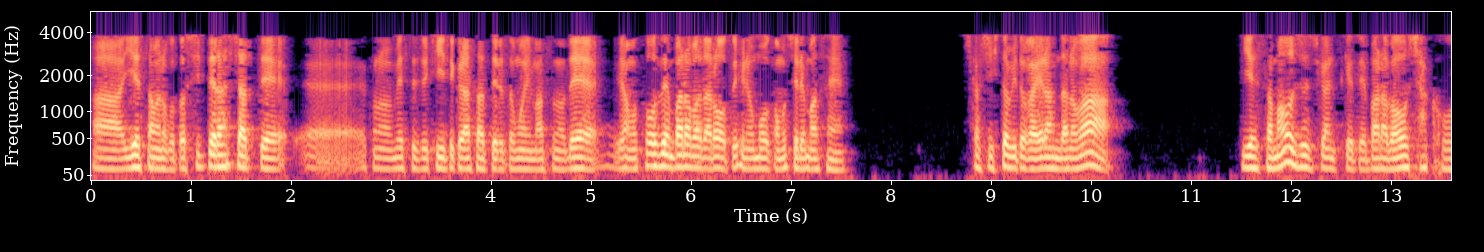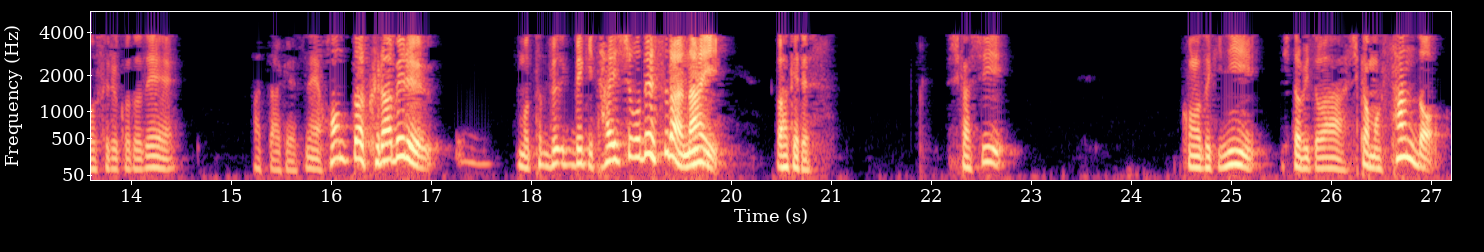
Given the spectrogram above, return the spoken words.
あイエス様のことを知ってらっしゃって、えー、このメッセージを聞いてくださっていると思いますので、いやもう当然バラバだろうというふうに思うかもしれません。しかし人々が選んだのは、イエス様を十字架につけてバラバを釈放することであったわけですね。本当は比べる、もうべき対象ですらないわけです。しかし、この時に人々は、しかも3度、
